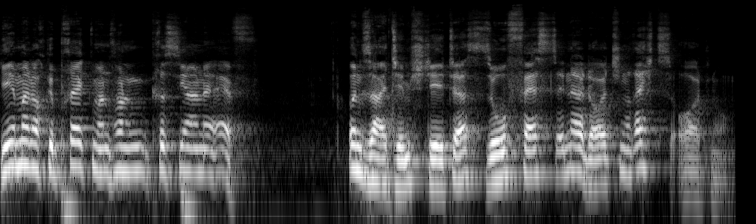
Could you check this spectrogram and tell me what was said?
Die immer noch geprägt waren von Christiane F. Und seitdem steht das so fest in der deutschen Rechtsordnung.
